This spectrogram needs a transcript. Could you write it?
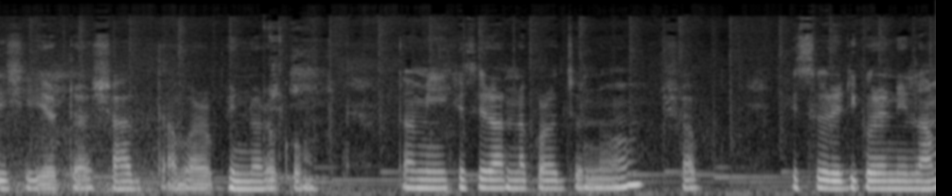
দেশি একটা স্বাদ আবার ভিন্ন রকম। তো আমি কিছু রান্না করার জন্য সব কিছু রেডি করে নিলাম।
